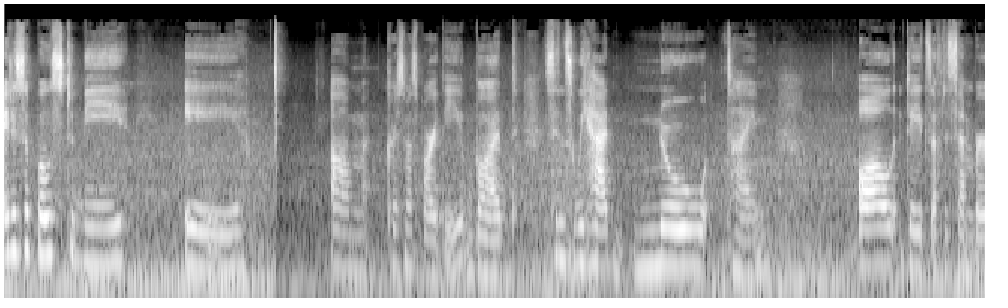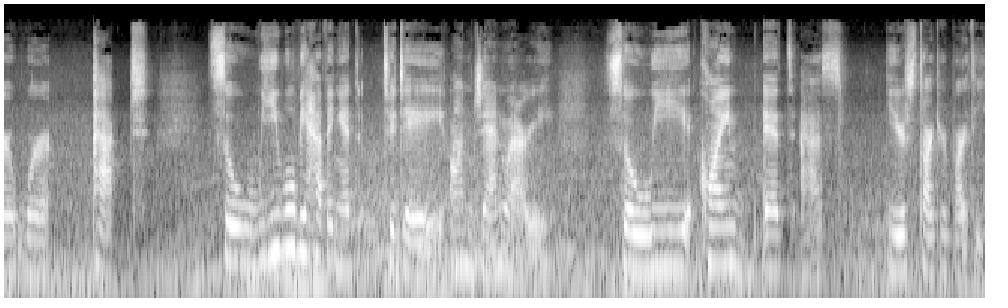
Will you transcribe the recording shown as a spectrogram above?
It is supposed to be a um, Christmas party, but since we had no time, all dates of December were packed. So we will be having it today on January. So we coined it as year starter party.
